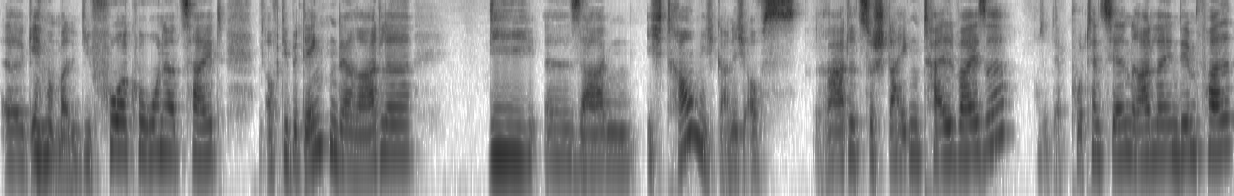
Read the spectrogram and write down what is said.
äh, gehen wir mal in die Vor-Corona-Zeit, auf die Bedenken der Radler, die äh, sagen, ich traue mich gar nicht aufs Radl zu steigen teilweise, also der potenziellen Radler in dem Fall,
